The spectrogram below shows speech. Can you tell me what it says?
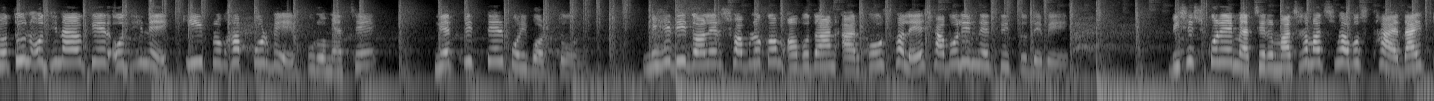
নতুন অধিনায়কের অধীনে কি প্রভাব পড়বে পুরো ম্যাচে? নেতৃত্বের পরিবর্তন। মেহেদি দলের সব রকম অবদান আর কৌশলে সাবলীল নেতৃত্ব দেবে। বিশেষ করে ম্যাচের মাঝামাঝি অবস্থায় দায়িত্ব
